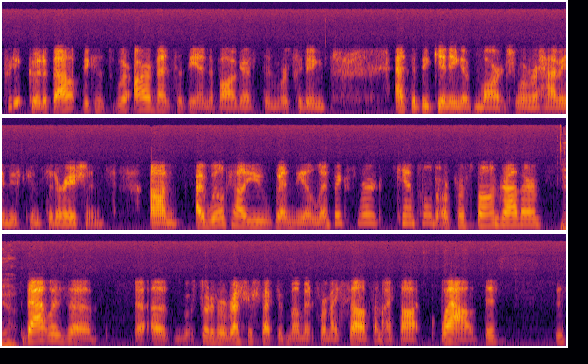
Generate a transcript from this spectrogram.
pretty good about because we're our events at the end of August and we're sitting at the beginning of March when we're having these considerations. Um, I will tell you when the Olympics were canceled or postponed, rather. Yeah. That was a, a, a sort of a retrospective moment for myself, and I thought, wow, this this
